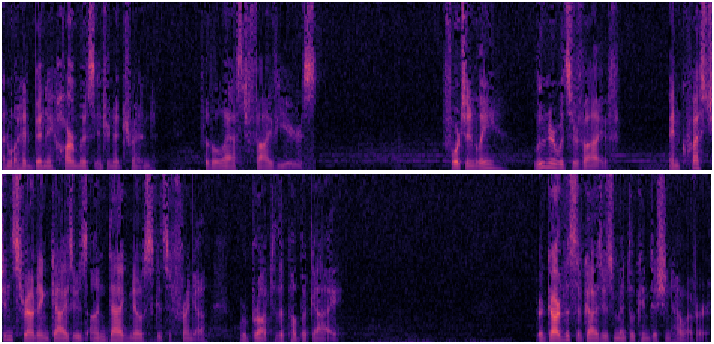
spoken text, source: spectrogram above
on what had been a harmless internet trend for the last five years. Fortunately, Leutner would survive, and questions surrounding Geyser's undiagnosed schizophrenia were brought to the public eye. Regardless of Geyser's mental condition, however,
